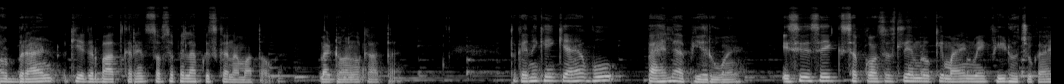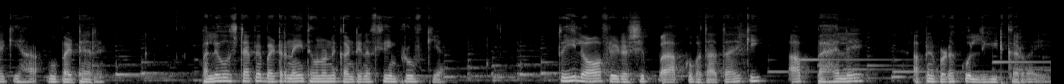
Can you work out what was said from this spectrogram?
और ब्रांड की अगर बात करें तो सबसे पहले आप किसका नाम आता होगा? मैकडोनल्ड का आता है। तो कहने कहीं क्या है, वो पहले अपियर हुए हैं। इसी वजह से एक सबकॉन्शियसली हम लोग के माइंड में एक फ़ीड हो चुका है कि हाँ वो बेटर है। भले वो उस टाइप पे बेटर नहीं थे, उन्होंने कंटिन्यूसली इम्प्रूव किया। तो ये लॉ ऑफ़ लीडरशिप आपको बताता है कि आप पहले अपने प्रोडक्ट को लीड करवाइए।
